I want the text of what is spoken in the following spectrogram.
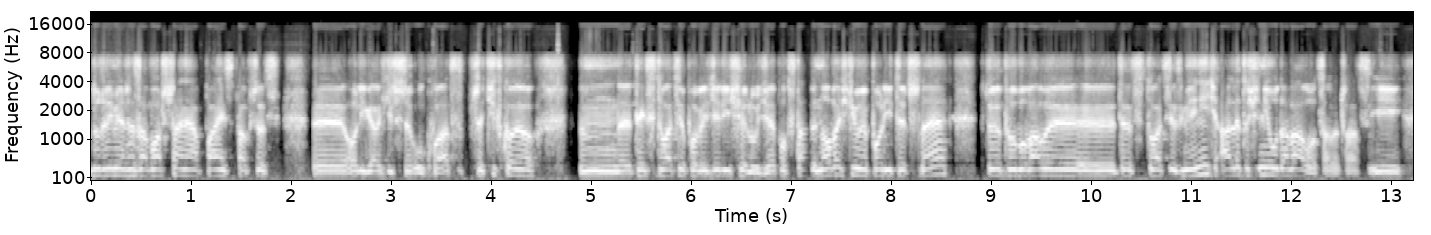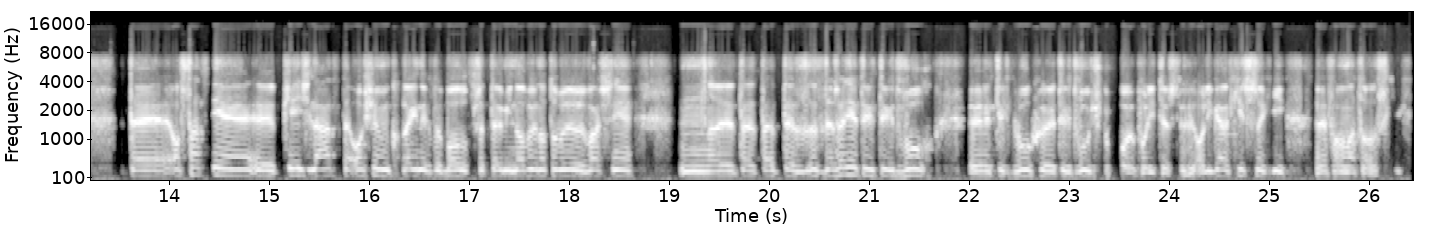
w dużej mierze zawłaszczania państwa przez y, oligarchiczny układ. Przeciwko y, tej sytuacji opowiedzieli się ludzie. Powstały nowe siły polityczne, które próbowały y, tę sytuację zmienić, ale to się nie udawało cały czas. I te ostatnie y, pięć lat, te osiem kolejnych wyborów przedterminowych, no to były właśnie mm, te, te, te zderzenie tych, tych dwóch, y, tych dwóch, y, tych dwóch politycznych, oligarchicznych i reformatorskich.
